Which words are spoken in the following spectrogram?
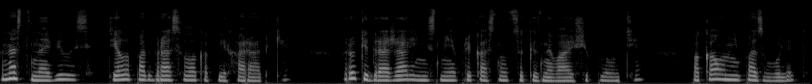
Она остановилась, тело подбрасывало, как в лихорадке. Руки дрожали, не смея прикоснуться к изнывающей плоти, пока он не позволит.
